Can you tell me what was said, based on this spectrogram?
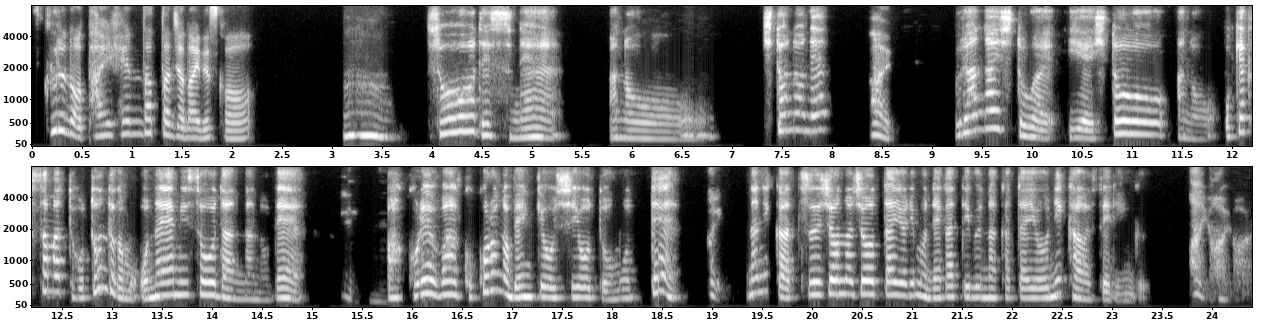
作るの大変だったんじゃないですか？うん。そうですね。あの、人のね、はい。占い師とはいえ、人、あの、お客様ってほとんどがもうお悩み相談なので、あ、これは心の勉強をしようと思って、はい、何か通常の状態よりもネガティブな方用にカウンセリング。はいはいは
